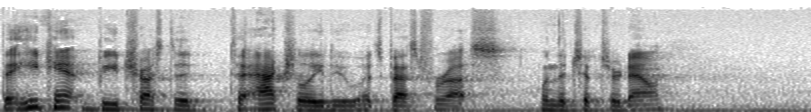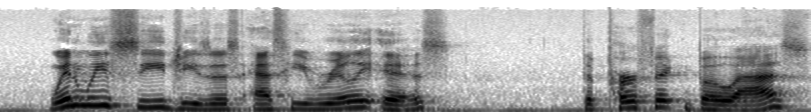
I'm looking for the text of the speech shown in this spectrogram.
that he can't be trusted to actually do what's best for us when the chips are down. When we see Jesus as he really is, the perfect Boaz,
